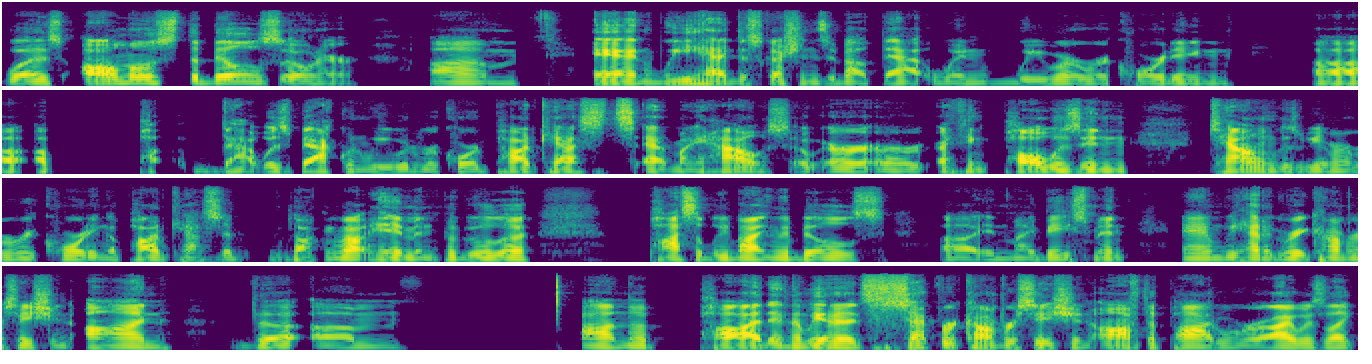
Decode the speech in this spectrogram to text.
was almost the Bills owner. Um, and we had discussions about that when we were recording uh, a that was back when we would record podcasts at my house or, or i think paul was in town because we remember recording a podcast mm-hmm. talking about him and Pegula possibly buying the bills uh, in my basement and we had a great conversation on the um on the pod and then we had a separate conversation off the pod where i was like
